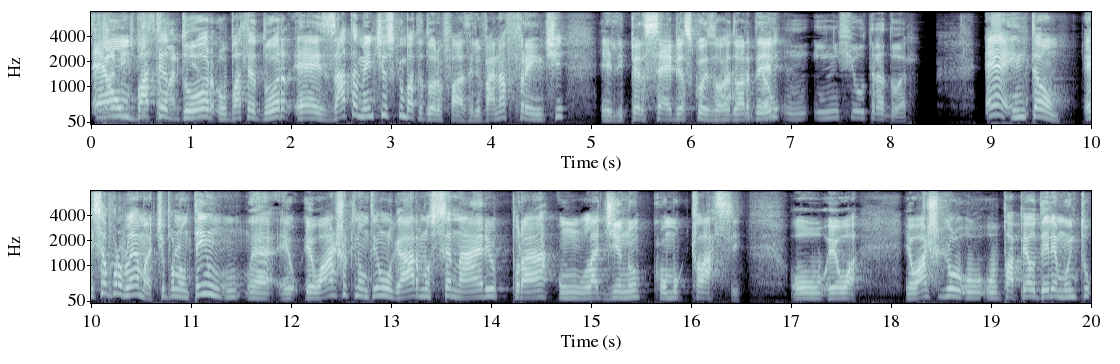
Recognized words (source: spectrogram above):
é um batedor. O batedor é exatamente isso que um batedor faz. Ele vai na frente, ele percebe as coisas ao ah, redor então, dele. Um infiltrador. É, então, esse é o problema. Tipo, não tem um. um é, eu, eu acho que não tem um lugar no cenário pra um ladino como classe. Ou eu. Eu acho que o, o papel dele é muito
